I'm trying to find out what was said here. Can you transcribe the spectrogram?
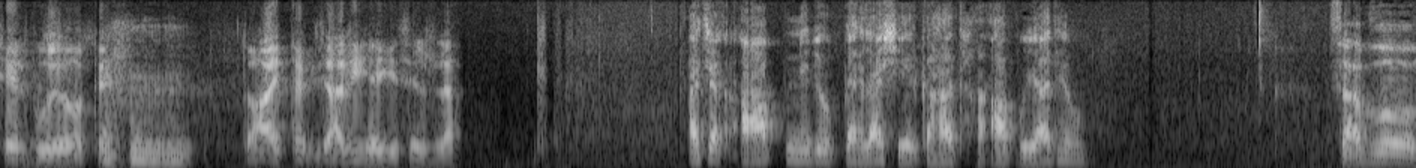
شیر پورے ہوتے ہیں۔ تو آج تک جاری ہے یہ سلسلہ۔ اچھا آپ نے جو پہلا شیر کہا تھا آپ کو یاد ہے وہ؟ صاحب وہ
